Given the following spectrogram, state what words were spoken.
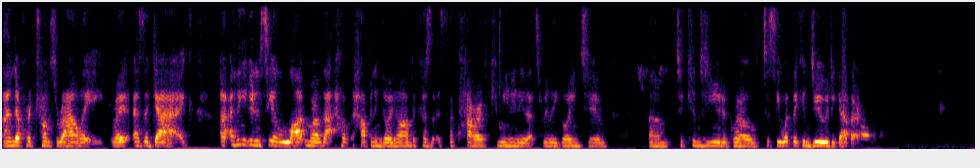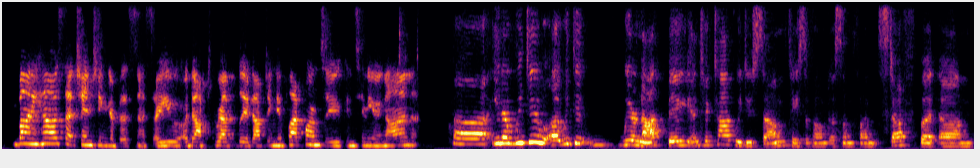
signed up for Trump's rally, right, as a gag. I think you're going to see a lot more of that happening going on because it's the power of community that's really going to um, to continue to grow to see what they can do together. Bonnie, how is that changing your business? Are you adopt, rapidly adopting new platforms? Are you continuing on? Uh, you know, we do, uh, we do, we are not big in TikTok. We do some, Taste of Home does some fun stuff, but um,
